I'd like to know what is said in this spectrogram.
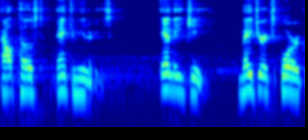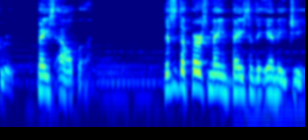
Outposts, and Communities MEG Major Explorer Group Base Alpha This is the first main base of the MEG.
